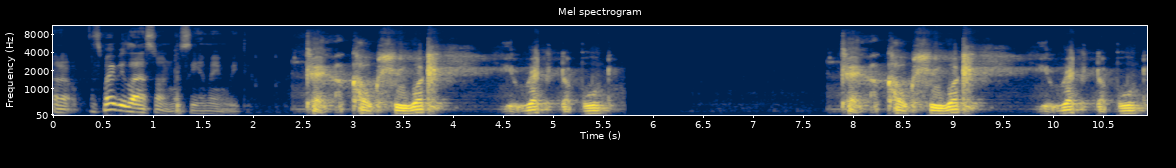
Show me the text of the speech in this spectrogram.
I don't know. This might be the last one. We'll see how many we do. Okay, a coaxy what? Erect the boat. Okay, a coaxy what? Erect the boat.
